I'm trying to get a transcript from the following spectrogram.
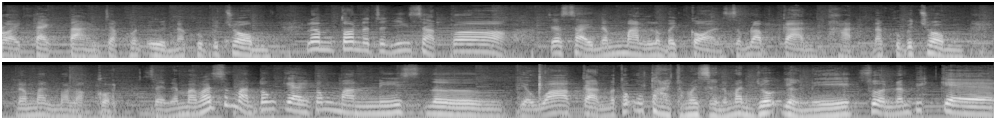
ร่อยแตกต่างจากคนอื่นนะคุณผู้ชม เริ่มต้นอาจารย์ยิ่งศักดิ์ก็จะใส่น้ำมันลงไปก่อนสำหรับการผัดนะคุณผู้ชม น้ำมันมรกตใส่น้ำมันมัสมั่นต้องแกงต้องมันนิดนึงอย่าว่ากันมาต้องอุตายทำไมใส่น้ำมันเยอะอย่างนี้ ส่วนน้ำพริกแกง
